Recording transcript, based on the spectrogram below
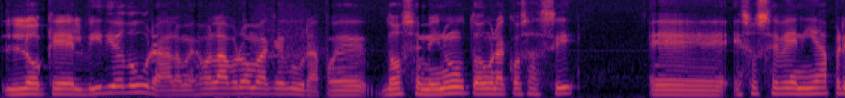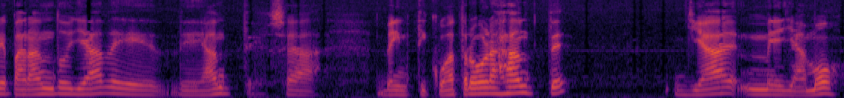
lo que el vídeo dura, a lo mejor la broma que dura, pues 12 minutos, una cosa así, eh, eso se venía preparando ya de, de antes. O sea, 24 horas antes ya me llamó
